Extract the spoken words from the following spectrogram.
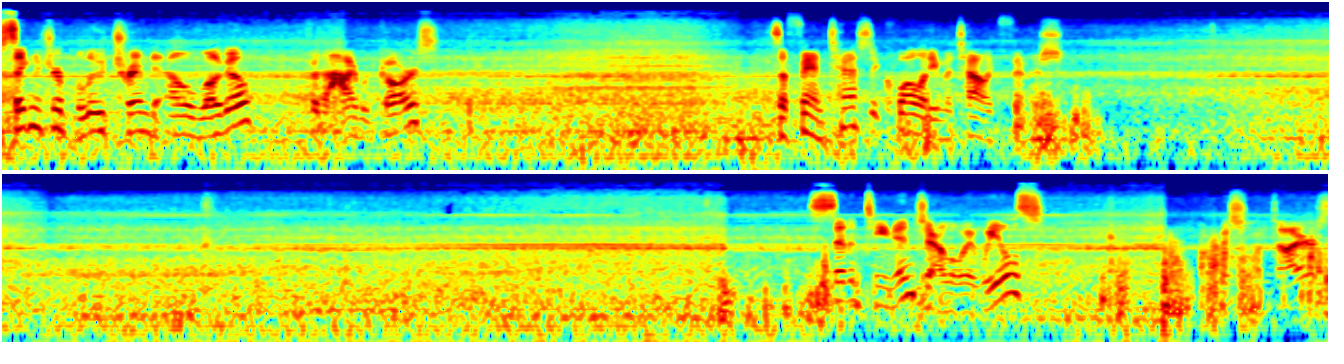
The signature blue trimmed L logo for the hybrid cars. It's a fantastic quality metallic finish. Seventeen inch alloy wheels, Michelin tires,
